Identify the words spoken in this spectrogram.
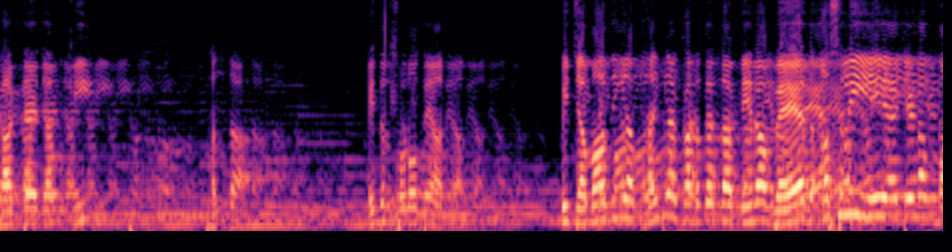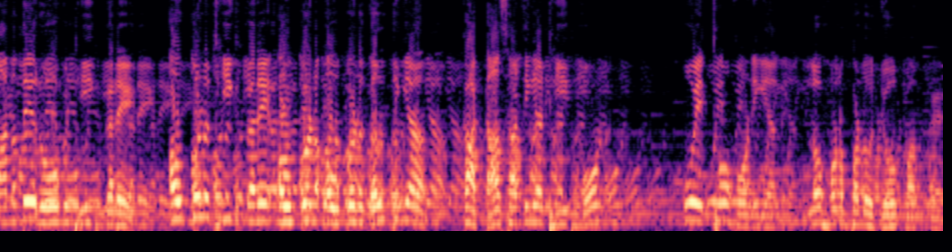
ਕਾਟੈ ਜਮ ਕੀ ਫੰਦਾ। ਇਧਰ ਸੁਣੋ ਧਿਆਨ ਨਾਲ। ਵੀ ਜਮਾਂ ਦੀਆਂ ਫਾਈਆਂ ਕੱਟ ਦਿੰਦਾ, ਮੇਰਾ ਵੈਦ ਅਸਲੀ ਇਹ ਹੈ ਜਿਹੜਾ ਮਨ ਦੇ ਰੋਗ ਠੀਕ ਕਰੇ, ਔਗਣ ਠੀਕ ਕਰੇ, ਔਗਣ ਔਗਣ ਗਲਤੀਆਂ ਘਾਟਾਂ ਸਾਡੀਆਂ ਠੀਕ ਹੋਣ। ਉਹ ਇੱਥੋਂ ਹੋਣੀਆਂ ਨੇ। ਲੋ ਹੁਣ ਪੜੋ ਜੋ ਮੰਗ ਹੈ।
